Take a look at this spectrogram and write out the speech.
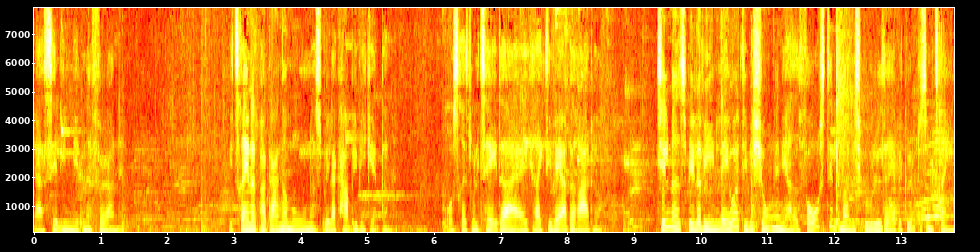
Jeg er selv i midten af 40'erne. Vi træner et par gange om ugen og spiller kamp i weekenderne. Vores resultater er ikke rigtig værd at berette om. Til med spiller vi i en lavere division, end jeg havde forestillet mig, vi skulle, da jeg begyndte som træner.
